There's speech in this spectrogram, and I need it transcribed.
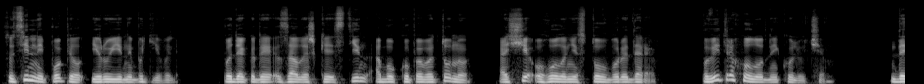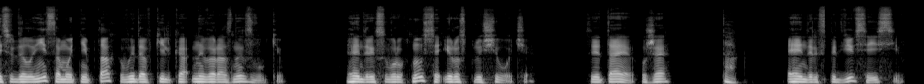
Суцільний попіл і руїни будівель, подекуди залишки стін або купи бетону, а ще оголені стовбури дерев. Повітря холодне й колюче. Десь у далині самотній птах видав кілька невиразних звуків. Гендрікс ворухнувся і розплющив очі. Світає, уже? Так. Гендрікс підвівся і сів.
